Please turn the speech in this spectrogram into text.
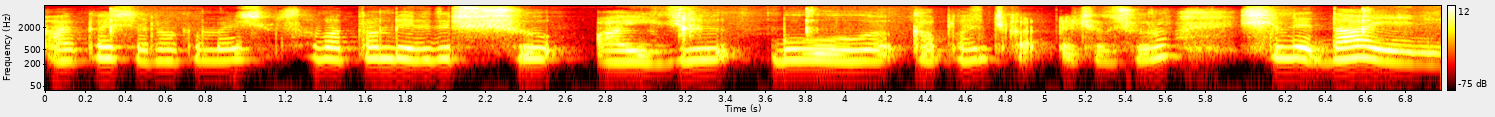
Arkadaşlar bakın ben şimdi sabahtan beridir şu aycı bu kaplanı çıkartmaya çalışıyorum. Şimdi daha yeni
